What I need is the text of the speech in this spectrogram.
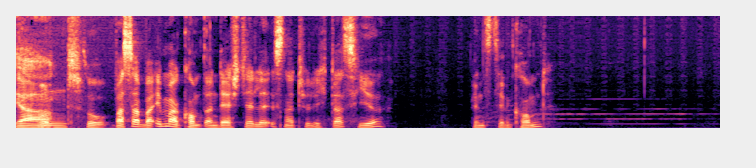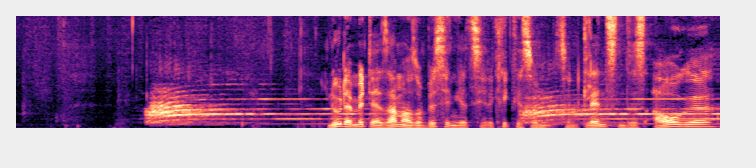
Ja. Und so, was aber immer kommt an der Stelle, ist natürlich das hier, wenn es denn kommt. Nur damit der Sammer so ein bisschen jetzt hier, der kriegt jetzt so ein, so ein glänzendes Auge.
